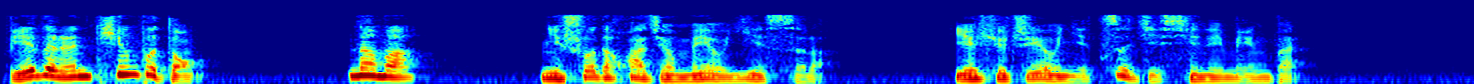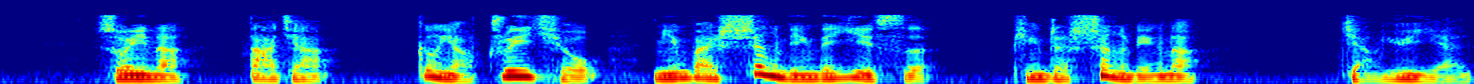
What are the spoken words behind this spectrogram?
别的人听不懂，那么你说的话就没有意思了。也许只有你自己心里明白。所以呢，大家更要追求明白圣灵的意思，凭着圣灵呢讲预言，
